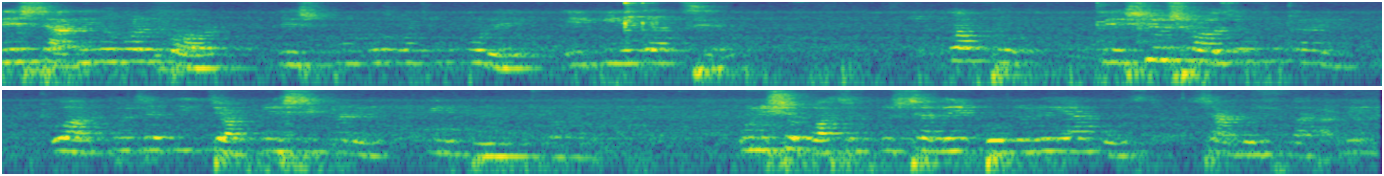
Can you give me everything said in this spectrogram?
দেশ স্বাধীন হওয়ার পর দেশ পুনর্গঠন করে এগিয়ে যাচ্ছে, তখন দেশীয় ষড়যন্ত্রকারী ও আন্তর্জাতিক চক্রের শিকারে তিনি পরিণত হন। উনিশশো পঁচাত্তর সালের পনেরোই আগস্ট সামরিক বাহিনীর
